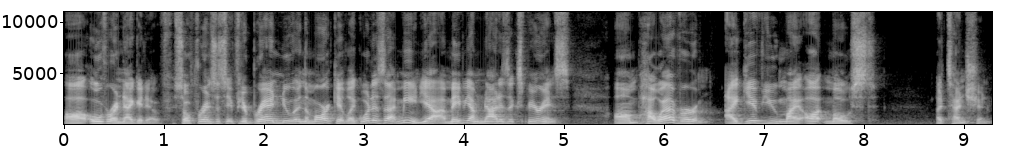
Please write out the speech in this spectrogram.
uh, over a negative. So for instance, if you're brand new in the market, like what does that mean? Yeah, maybe I'm not as experienced. Um, however, I give you my utmost attention.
